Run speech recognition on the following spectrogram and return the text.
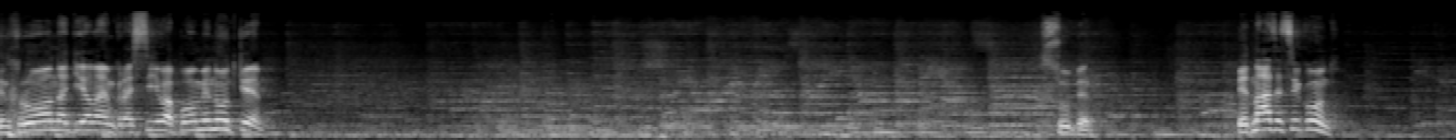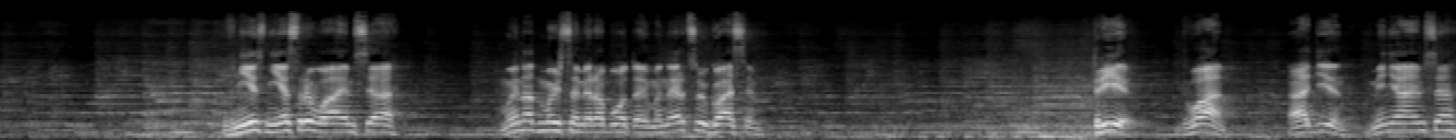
Синхронно делаем, красиво, полминутки. Супер. 15 секунд. Вниз не срываемся. Мы над мышцами работаем, инерцию гасим. Три, два, один. Меняемся.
